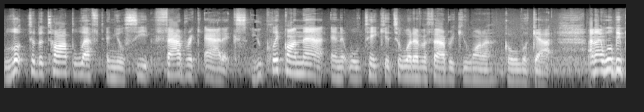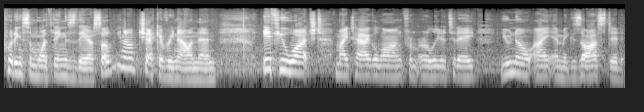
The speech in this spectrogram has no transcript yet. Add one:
look to the top left and you'll see Fabric Addicts. You click on that and it will take you to whatever fabric you want to go look at. And I will be putting some more things there, so, you know, check every now and then. If you watched my tag along from earlier today, you know I am exhausted.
